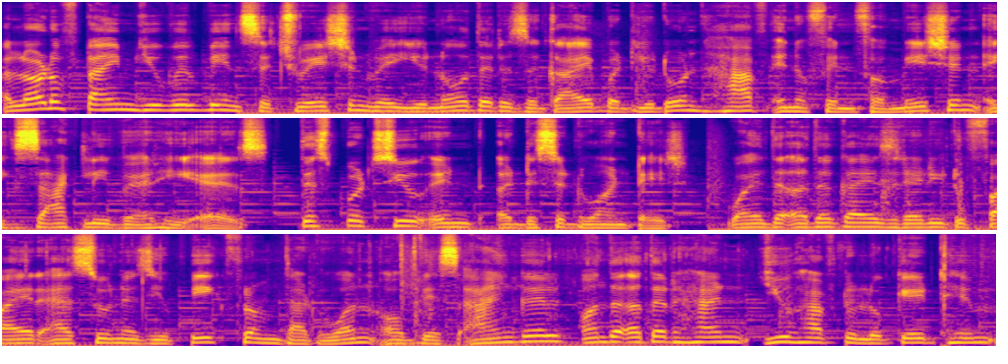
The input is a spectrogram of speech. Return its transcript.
A lot of time you will be in situation where you know there is a guy but you don't have enough information exactly where he is. This puts you in a disadvantage. While the other guy is ready to fire as soon as you peek from that one obvious angle, on the other hand you have to locate him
